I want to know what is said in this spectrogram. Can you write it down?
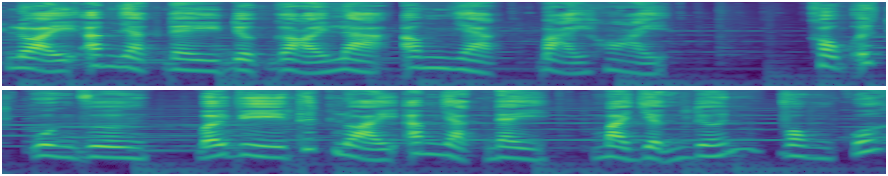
Loại âm nhạc này được gọi là âm nhạc bại hoại không ít quân vương bởi vì thích loại âm nhạc này mà dẫn đến vong quốc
